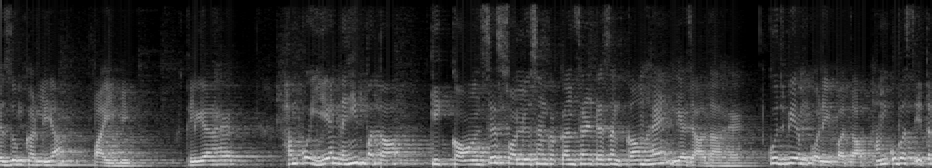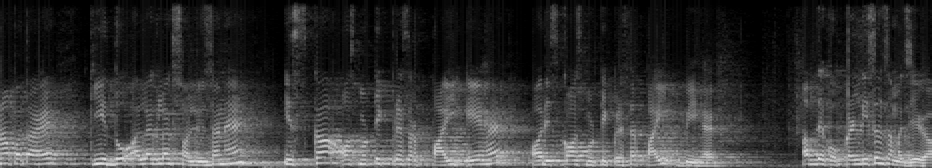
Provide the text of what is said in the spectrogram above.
एज्यूम कर लिया पाई बी क्लियर है हमको ये नहीं पता कि कौन से सॉल्यूशन का कंसंट्रेशन कम है या ज़्यादा है कुछ भी हमको नहीं पता हमको बस इतना पता है कि ये दो अलग अलग सॉल्यूशन हैं इसका ऑस्मोटिक प्रेशर पाई ए है और इसका ऑस्मोटिक प्रेशर पाई बी है अब देखो कंडीशन समझिएगा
